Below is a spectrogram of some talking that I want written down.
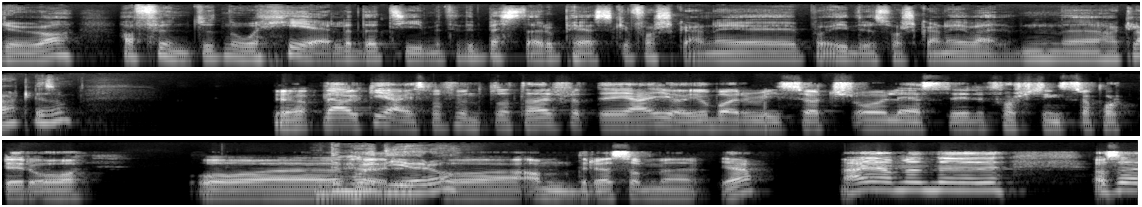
Røa har funnet ut noe hele det teamet til de beste europeiske forskerne idrettsforskerne i verden eh, har klart? liksom? Ja, det er jo ikke jeg som har funnet på dette, her, for jeg gjør jo bare research og leser forskningsrapporter og, og hører på andre som Ja, Nei, ja, men altså,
